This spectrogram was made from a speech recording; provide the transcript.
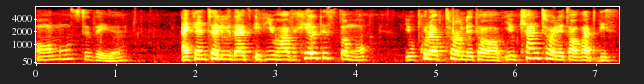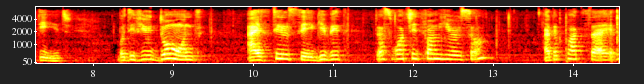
Almost there. I can tell you that if you have healthy stomach, you could have turned it off. You can turn it off at this stage. But if you don't, I still say give it, just watch it from here, so, at the pot side.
